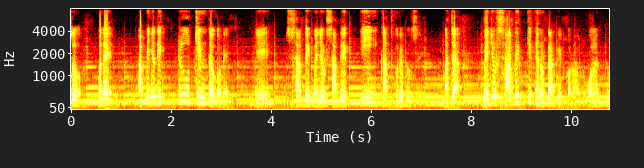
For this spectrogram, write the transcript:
তো মানে আপনি যদি একটু চিন্তা করেন যে সাদেক, মেজর সাদেক এই কাজ করে ফেলছে। আচ্ছা মেজর সাদেককে কেন টার্গেট করা হলো বলেন তো?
